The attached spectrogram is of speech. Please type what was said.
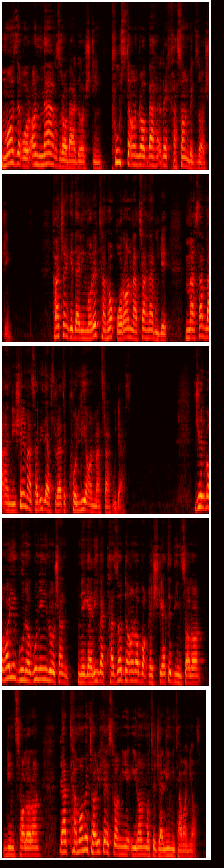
ما ز قرآن مغز را برداشتیم پوست آن را بهر خسان بگذاشتیم. هرچند که در این مورد تنها قرآن مطرح نبوده مذهب و اندیشه مذهبی در صورت کلی آن مطرح بوده است. جلوه های گوناگون این روشن نگری و تضاد آن را با قشریت دین سالاران در تمام تاریخ اسلامی ایران متجلی می‌توان یافت.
